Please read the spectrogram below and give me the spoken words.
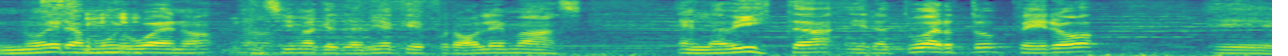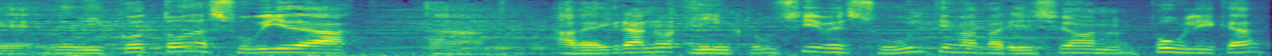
no era Sí. muy bueno, No. encima que tenía que problemas en la vista, era tuerto, pero eh, dedicó toda su vida a, a Belgrano e inclusive su última aparición pública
